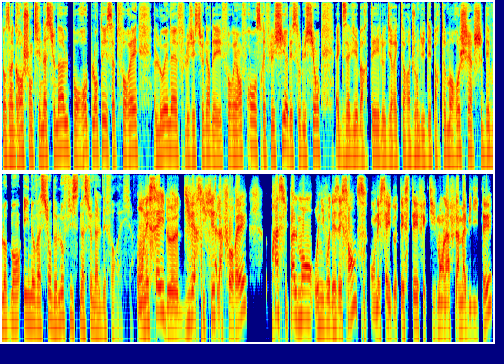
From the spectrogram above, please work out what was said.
dans un grand chantier national pour replanter cette forêt. L'ONF, le gestionnaire des forêts en France, réfléchit à des solutions. Xavier Barthé, le directeur adjoint du département recherche, développement et innovation de l'Office national des forêts. On essaye de diversifier la forêt principalement au niveau des essences. On essaye de tester effectivement l'inflammabilité,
